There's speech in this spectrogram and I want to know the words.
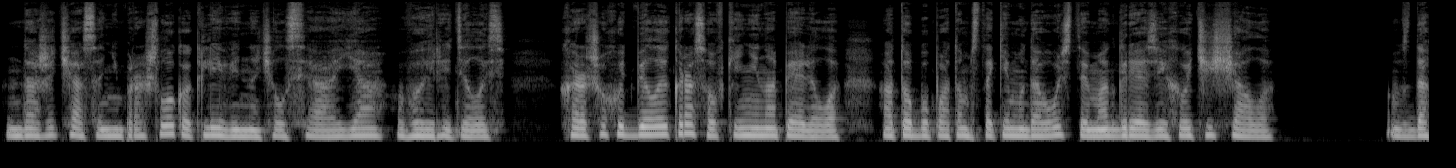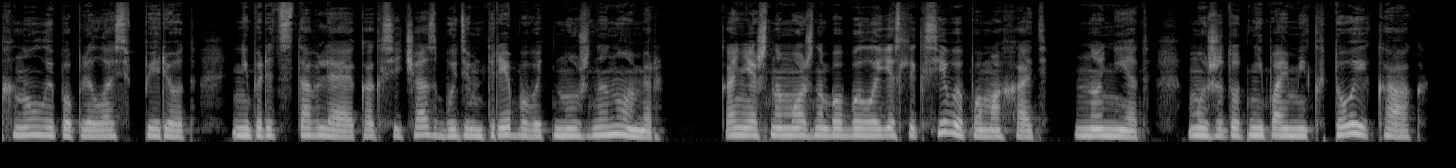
даже часа не прошло, как ливень начался, а я вырядилась. Хорошо, хоть белые кроссовки не напялила, а то бы потом с таким удовольствием от грязи их вычищала. Вздохнула и поплелась вперед, не представляя, как сейчас будем требовать нужный номер — Конечно, можно бы было, если ксивы помахать, но нет, мы же тут не пойми кто и как.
